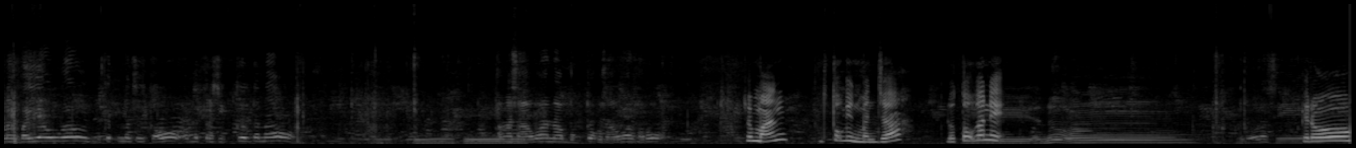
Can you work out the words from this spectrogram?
Nang bayaw ka. Dikit man sa ikaw. Ang matrasikal ka na. Ang asawa na bukto. Asawa, saro. Cuman, lutogin man dya. Luto gani. ano ang Pero si... Pero,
